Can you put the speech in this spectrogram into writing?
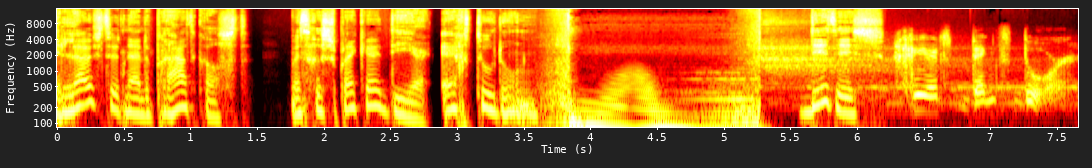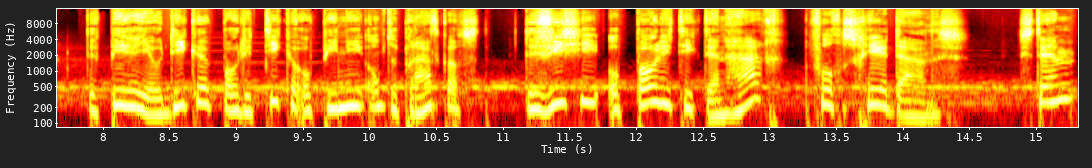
Je luistert naar de Praatkast met gesprekken die er echt toe doen. Dit is Geert denkt door. de periodieke politieke opinie op de Praatkast. De visie op Politiek Den Haag volgens Geert Danes. Stem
